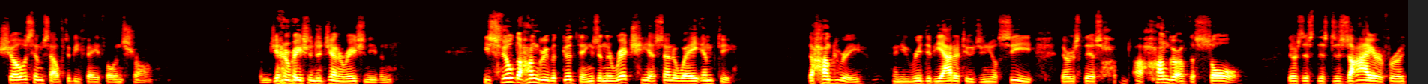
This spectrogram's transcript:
shows Himself to be faithful and strong. From generation to generation, even. He's filled the hungry with good things, and the rich he has sent away empty. The hungry, and you read the Beatitudes, and you'll see there's this a hunger of the soul. There's this, this desire for a,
